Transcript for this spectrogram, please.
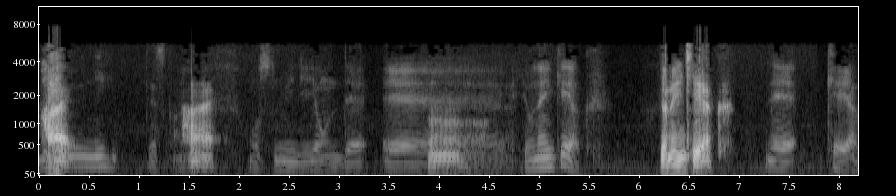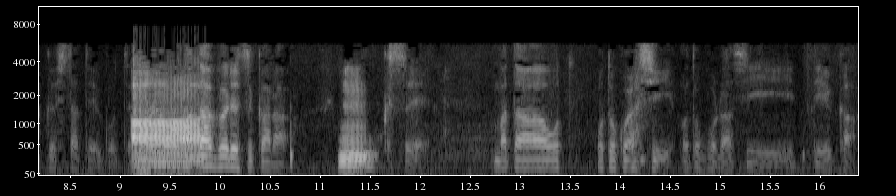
はい ?72 ですかね。はい。オスミリオンで、えうん4年契約4年契約。で契約したということで、あーまたブルズからうん。X へ、またお男らしい、男らしいっていうか、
